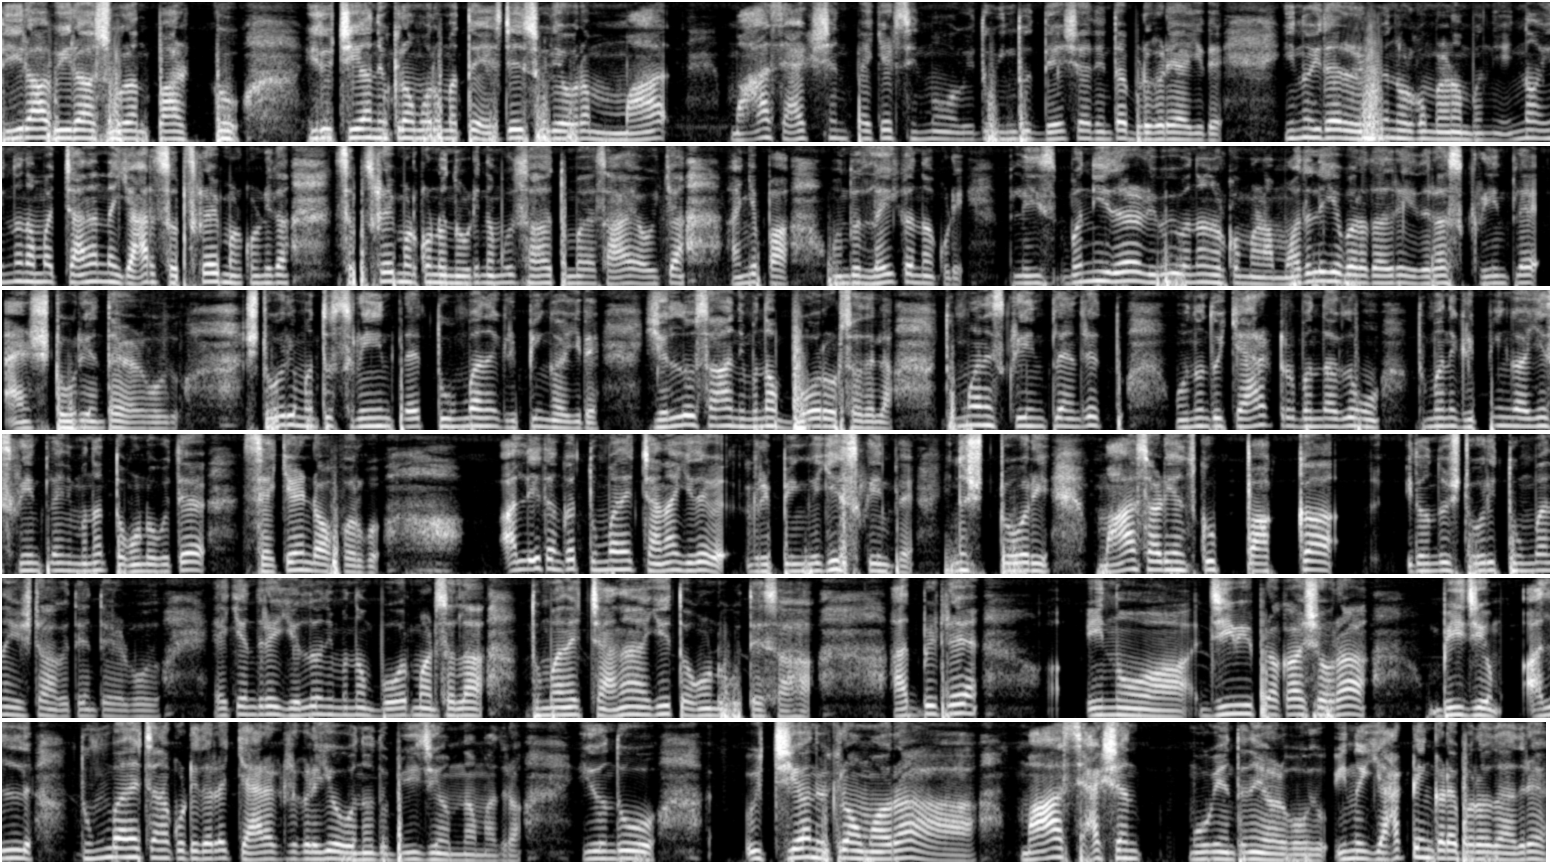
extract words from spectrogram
ಧೀರ ವೀರ suran part two. ಇದು ಚಿಯಾನ್ ವಿಕ್ರಮ್ ಅವರು ಮತ್ತು ಎಸ್ ಜೆ ಸೂರ್ಯ ಅವರ ಮಾ, ಮಾಸ್ ಆ್ಯಕ್ಷನ್ ಪ್ಯಾಕೆಟ್ ಸಿನಿಮಾವಾಗಿದ್ದು ಇಂದು ದೇಶಾದ್ಯಂತ ಬಿಡುಗಡೆಯಾಗಿದೆ. ಇನ್ನು ಇದರ ರಿವ್ಯೂ ನೋಡ್ಕೊಂಬರೋಣ ಬನ್ನಿ. ಇನ್ನು ಇನ್ನು ನಮ್ಮ ಚಾನಲ್ನ ಯಾರು ಸಬ್ಸ್ಕ್ರೈಬ್ ಮಾಡ್ಕೊಂಡಿದ್ದ ಸಬ್ಸ್ಕ್ರೈಬ್ ಮಾಡಿಕೊಂಡು ನೋಡಿ, ನಮಗೂ ಸಹ ತುಂಬ ಸಹಾಯ ಆಗುತ್ತೆ ಹಂಗೆಪ್ಪ, ಒಂದು ಲೈಕನ್ನು ಕೊಡಿ. ಪ್ಲೀಸ್ ಬನ್ನಿ, ಇದರ ರಿವ್ಯೂವನ್ನು ನೋಡ್ಕೊಂಬರೋಣ ಮೊದಲಿಗೆ ಬರೋದಾದರೆ ಇದರ ಸ್ಕ್ರೀನ್ ಪ್ಲೇ ಆ್ಯಂಡ್ ಸ್ಟೋರಿ ಅಂತ ಹೇಳ್ಬೋದು. ಸ್ಟೋರಿ ಮತ್ತು ಸ್ಕ್ರೀನ್ ಪ್ಲೇ ತುಂಬಾ ಗ್ರಿಪ್ಪಿಂಗ್ ಆಗಿದೆ. ಎಲ್ಲೂ ಸಹ ನಿಮ್ಮನ್ನು ಬೋರ್ ಓಡಿಸೋದಿಲ್ಲ. ತುಂಬಾ ಸ್ಕ್ರೀನ್ ಪ್ಲೇ ಅಂದರೆ ಒಂದೊಂದು ಕ್ಯಾರೆಕ್ಟರ್ ಬಂದಾಗಲೂ ತುಂಬಾ ಗ್ರಿಪ್ಪಿಂಗ್ ಆಗಿ ಸ್ಕ್ರೀನ್ ಪ್ಲೇ ನಿಮ್ಮನ್ನು ತೊಗೊಂಡೋಗುತ್ತೆ ಸೆಕೆಂಡ್ ಆಫರ್ಗೂ ಅಲ್ಲಿ ತನಕ ತುಂಬಾ ಚೆನ್ನಾಗಿದೆ ಗ್ರಿಪ್ಪಿಂಗಾಗಿ ಸ್ಕ್ರೀನ್ ಪ್ಲೇ ಇನ್ನು ಸ್ಟೋರಿ ಮಾಸ್ ಆಡಿಯನ್ಸ್ಗೂ ಪಕ್ಕ ಇದೊಂದು ಸ್ಟೋರಿ ತುಂಬಾ ಇಷ್ಟ ಆಗುತ್ತೆ ಅಂತ ಹೇಳ್ಬೋದು. ಏಕೆಂದರೆ ಎಲ್ಲೂ ನಿಮ್ಮನ್ನು ಬೋರ್ ಮಾಡಿಸಲ್ಲ ತುಂಬಾ ಚೆನ್ನಾಗಿ ತೊಗೊಂಡೋಗುತ್ತೆ ಸಹ. ಅದು ಬಿಟ್ಟರೆ ಇನ್ನು ಜಿ ವಿ ಪ್ರಕಾಶ್ ಅವರ ಬಿ ಜಿ ಎಂ ಅಲ್ಲಿ ತುಂಬಾ ಚೆನ್ನಾಗಿ ಕೊಟ್ಟಿದ್ದಾರೆ ಕ್ಯಾರೆಕ್ಟ್ರ್ಗಳಿಗೆ ಒಂದೊಂದು ಬಿ ಜಿ ಎಮ್ನ ಮಾತ್ರ. ಇದೊಂದು ಚಿಯಾನ್ ವಿಕ್ರಮ್ ಅವರ ಮಾಸ್ ಆ್ಯಕ್ಷನ್ ಮೂವಿ ಅಂತಲೇ ಹೇಳ್ಬೋದು. ಇನ್ನು ಆ್ಯಕ್ಟಿಂಗ್ ಕಡೆ ಬರೋದಾದರೆ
